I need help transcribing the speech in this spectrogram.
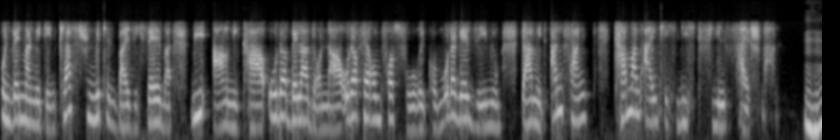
und wenn man mit den klassischen Mitteln bei sich selber wie Arnika oder Belladonna oder Ferrum phosphoricum oder Gelsemium damit anfängt, kann man eigentlich nicht viel falsch machen. Mhm.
